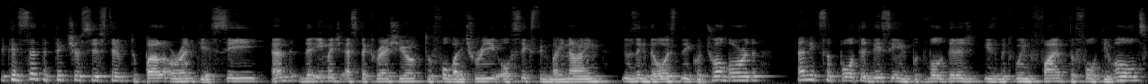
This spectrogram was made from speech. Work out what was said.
You can set the picture system to PAL or NTSC and the image aspect ratio to 4x3 or 16x9 using the OSD control board, and its supported DC input voltage is between 5 to 40 volts,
